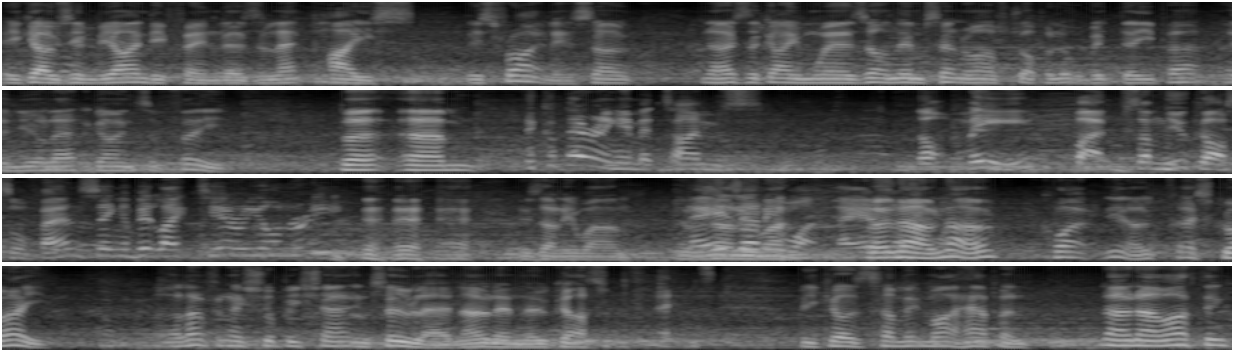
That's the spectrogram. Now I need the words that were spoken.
he goes in behind defenders, and that pace is frightening. So, you know, as the game wears on, them centre halves drop a little bit deeper, and you're allowed to go into feet. But um, they're comparing him at times. Not me, but some Newcastle fans saying a bit like Thierry Henry. there's only one. There is only one. Is But no, one. no, quite. You know, that's great. I don't think they should be shouting too loud, no, them Newcastle fans, because something might happen. No, no, I think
